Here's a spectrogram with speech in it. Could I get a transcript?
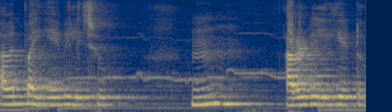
അവൻ പയ്യെ വിളിച്ചു. അവൾ വിളി കേട്ടു.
